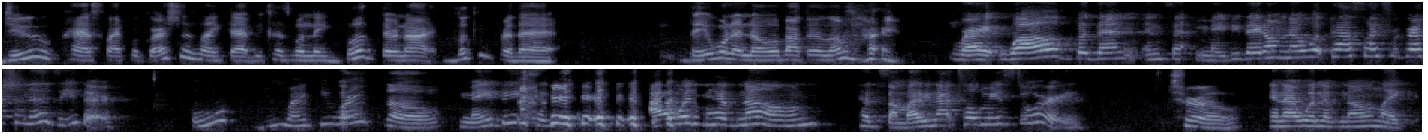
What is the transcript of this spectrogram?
do past life regressions like that because when they book, they're not looking for that. They want to know about their love life. Right. Well, but then maybe they don't know what past life regression is either. Ooh, you might be right though. Maybe I wouldn't have known had somebody not told me a story. True. And I wouldn't have known like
